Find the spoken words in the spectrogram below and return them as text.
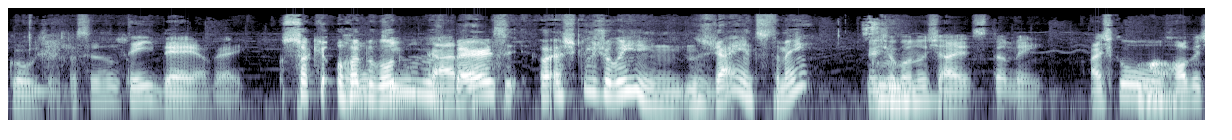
Golden. Vocês não têm ideia, velho. Só que o Rob Gold nos cara... Bears, eu acho que ele jogou em, nos Giants também? Ele Sim. jogou nos Giants também. Acho que o Bom. Robert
